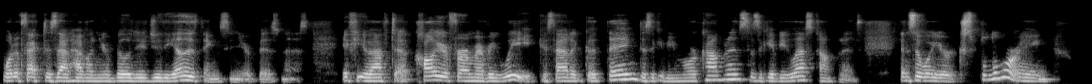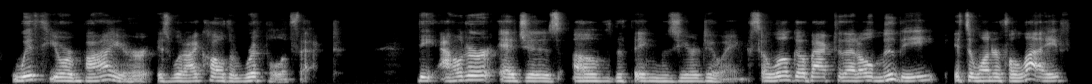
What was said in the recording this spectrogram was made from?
what effect does that have on your ability to do the other things in your business? If you have to call your firm every week, is that a good thing? Does it give you more confidence? Does it give you less confidence? And so, what you're exploring with your buyer is what I call the ripple effect, the outer edges of the things you're doing. So, we'll go back to that old movie, It's a Wonderful Life.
